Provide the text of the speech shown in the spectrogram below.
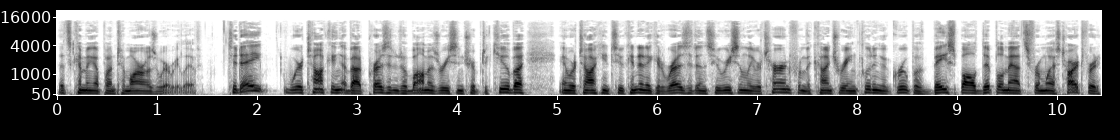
That's coming up on tomorrow's Where We Live. Today, we're talking about President Obama's recent trip to Cuba, and we're talking to Connecticut residents who recently returned from the country, including a group of baseball diplomats from West Hartford.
